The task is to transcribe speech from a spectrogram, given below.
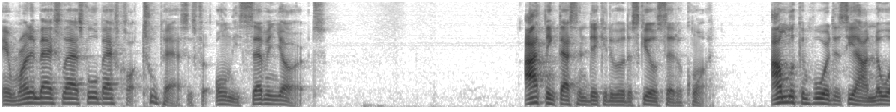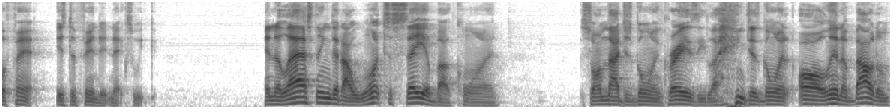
and running backs slash fullbacks caught two passes for only seven yards. I think that's indicative of the skill set of Kwon. I'm looking forward to see how Noah Fant is defended next week. And the last thing that I want to say about Kwon, so I'm not just going crazy, like just going all in about him,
